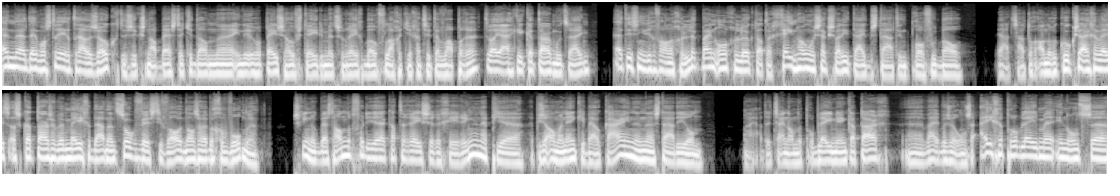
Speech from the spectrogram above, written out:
En eh, demonstreren trouwens ook. Dus ik snap best dat je dan eh, in de Europese hoofdsteden met zo'n regenboogvlaggetje gaat zitten wapperen. Terwijl je eigenlijk in Qatar moet zijn. Het is in ieder geval een geluk bij een ongeluk dat er geen homoseksualiteit bestaat in het profvoetbal. Ja, het zou toch andere koek zijn geweest als Qatar zou hebben meegedaan aan het Songfestival en dan zou hebben gewonnen. Misschien ook best handig voor die uh, Qatarese regering. Dan heb je, heb je ze allemaal in één keer bij elkaar in een eh, stadion. Nou ja, dit zijn dan de problemen in Qatar. Eh, wij hebben zo onze eigen problemen in ons eh,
